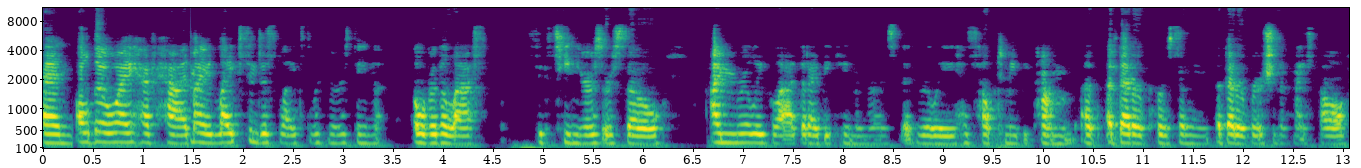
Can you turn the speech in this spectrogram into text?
And although I have had my likes and dislikes with nursing over the last 16 years or so, I'm really glad that I became a nurse. It really has helped me become a, a better person, a better version of myself,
